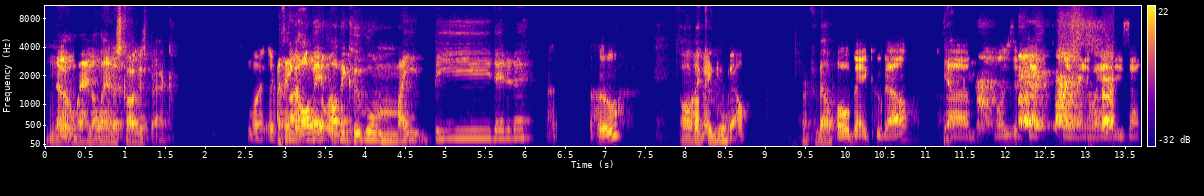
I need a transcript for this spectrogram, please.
No, man. Atlanta, Landeskog is back. What, I think Aube Aube might be day to day. Who? Aube Kubel. Or Kubel. Aube Kubel. Yeah. Um, well, he's a depth player anyway. He's not.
